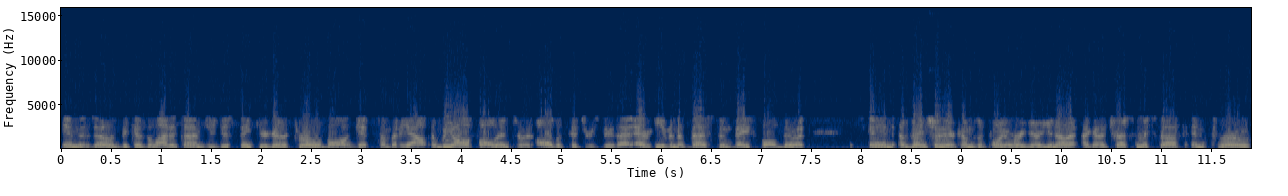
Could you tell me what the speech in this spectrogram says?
in the zone because a lot of times you just think you're going to throw a ball and get somebody out, and we all fall into it. All the pitchers do that. Even the best in baseball do it. And eventually, there comes a point where you go, you know what? I got to trust my stuff and throw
